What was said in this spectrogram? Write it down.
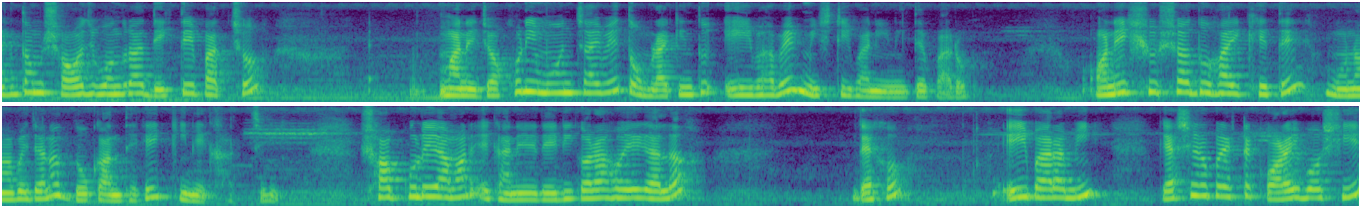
একদম সহজ বন্ধুরা, দেখতেই পাচ্ছ। মানে যখনই মন চাইবে, তোমরা কিন্তু এইভাবে মিষ্টি বানিয়ে নিতে পারো। অনেক সুস্বাদু হয় খেতে। মনে হবে যেন দোকান থেকেই কিনে খাচ্ছি। সবগুলোই আমার এখানে রেডি করা হয়ে গেল। দেখো, এইবার আমি গ্যাসের ওপর একটা কড়াই বসিয়ে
